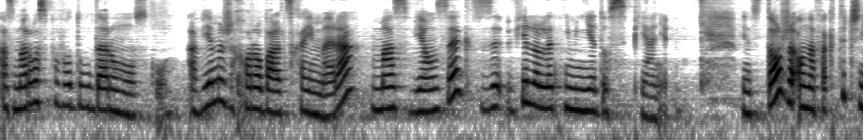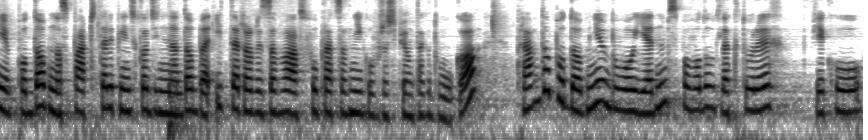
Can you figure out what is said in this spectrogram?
a zmarła z powodu udaru mózgu. A wiemy, że choroba Alzheimera ma związek z wieloletnim niedosypianiem. Więc to, że ona faktycznie podobno spała 4-5 godzin na dobę i terroryzowała współpracowników, że śpią tak długo, prawdopodobnie było jednym z powodów, dla których w wieku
